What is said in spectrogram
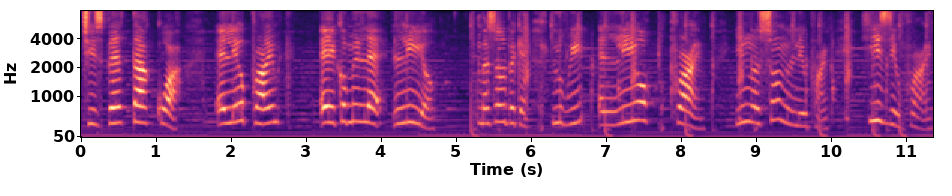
ci aspetta qua. E Leo Prime è come le, Leo, ma solo perché lui è Leo Prime. Io non sono Leo Prime, he's Leo Prime.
